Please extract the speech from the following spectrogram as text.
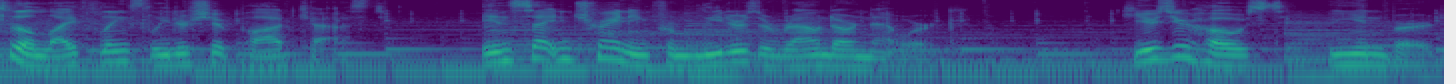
to the Lifelinks Leadership Podcast, insight and training from leaders around our network. Here's your host, Ian Bird.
